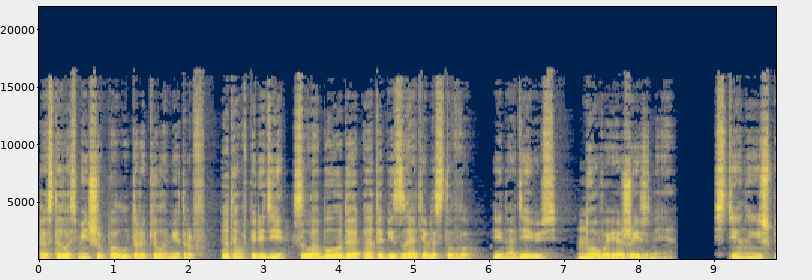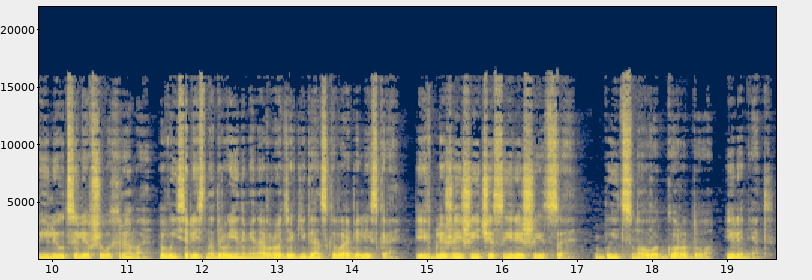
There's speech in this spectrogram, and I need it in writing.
осталось меньше полутора километров. А там впереди свобода от обязательств и, надеюсь, новая жизнь. Стены и шпили уцелевшего храма высились над руинами на вроде гигантского обелиска. И в ближайшие часы решится, быть снова к городу или нет.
